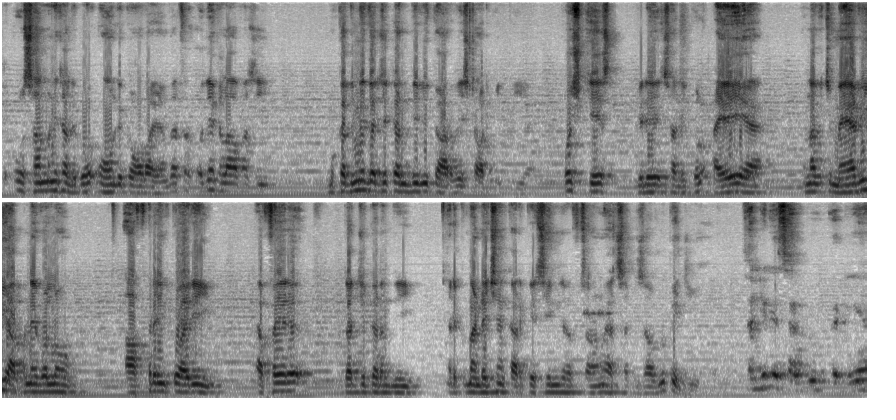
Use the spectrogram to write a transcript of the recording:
ਤੇ ਉਹ ਸਾਹਮਣੇ ਸਾਡੇ ਕੋਲ ਔਨ ਰਿਕਾਰਡ ਆ ਜਾਂਦਾ। ਫਿਰ ਉਹਦੇ ਖਿਲਾਫ ਅਸੀਂ ਮੁਕੱਦਮੇ ਦਰਜ ਕਰਨ ਦੀ ਵੀ ਕਾਰਵਾਈ ਸਟਾਰਟ ਕੀਤੀ ਹੈ ਕੁਝ ਕੇਸ ਜਿਹੜੇ ਸਾਡੇ ਕੋਲ ਆਏ ਆ, ਉਹਨਾਂ ਵਿੱਚ ਮੈਂ ਵੀ ਆਪਣੇ ਵੱਲੋਂ after inquiry F I R ਦਰਜ ਕਰਨ ਦੀ ਰਿਕਮੈਂਡੇਸ਼ਨ ਕਰਕੇ ਸੀਨੀਅਰ ਅਫਸਰਾਂ ਨੂੰ ਐਸਐਸਪੀ ਸਾਹਿਬ ਨੂੰ ਭੇਜੀ ਹੈ। ਸਰ ਜਿਹੜੇ ਸੰਗਰੂਪ ਗੱਡੀਆਂ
